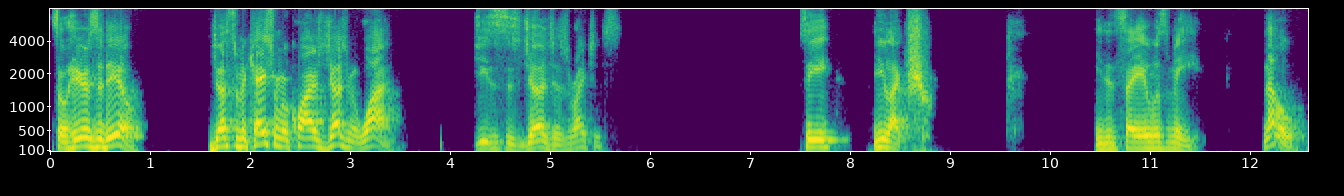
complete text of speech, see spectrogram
So here's the deal justification requires judgment. Why? Jesus is judge is righteous. See, you like, he didn't say it was me. No,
